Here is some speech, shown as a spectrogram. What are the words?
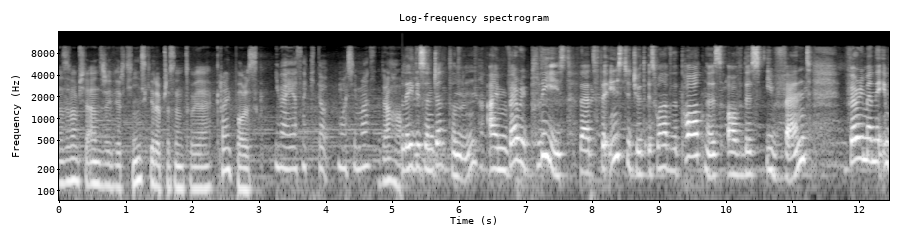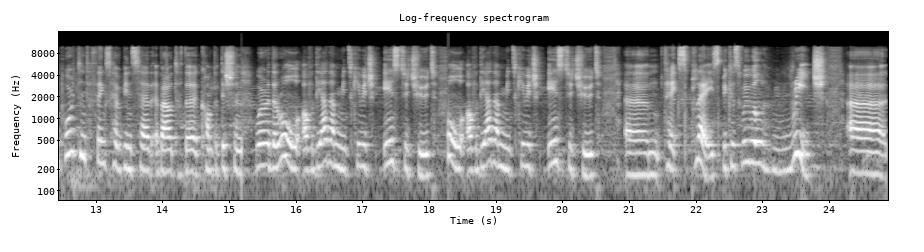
Nazywam się Andrzej Wierciński, reprezentuję kraj Polski. 岩井崎と申します。大家好。 Ladies and gentlemen, I'm very pleased that the Institute is one of the partners of this event. Very many important things have been said about the competition, Where the role of the Adam Mickiewicz Institute, role of the Adam Mickiewicz Institute um, takes place, because we will reach uh,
